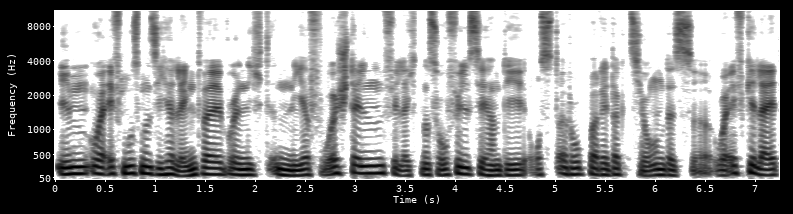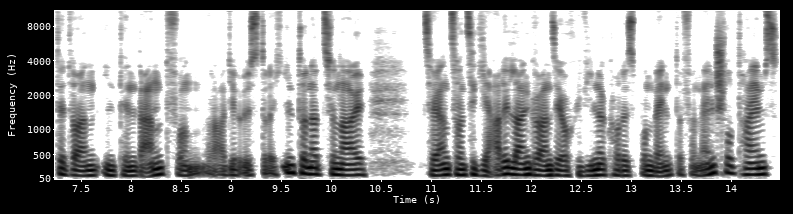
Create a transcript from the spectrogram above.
Im ORF muss man sich Herr Lendwey wohl nicht näher vorstellen. Vielleicht nur so viel. Sie haben die Osteuropa-Redaktion des ORF geleitet, waren Intendant von Radio Österreich International. 22 Jahre lang waren Sie auch Wiener Korrespondent der Financial Times.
